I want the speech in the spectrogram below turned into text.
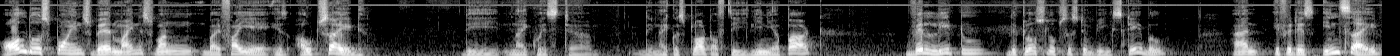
all those points where minus 1 by phi a is outside the Nyquist uh, the Nyquist plot of the linear part will lead to the closed loop system being stable. And if it is inside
